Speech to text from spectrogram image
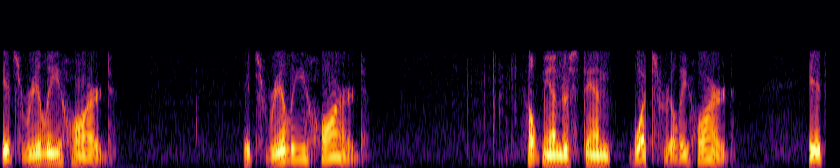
It's really hard. It's really hard. Help me understand what's really hard. It's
